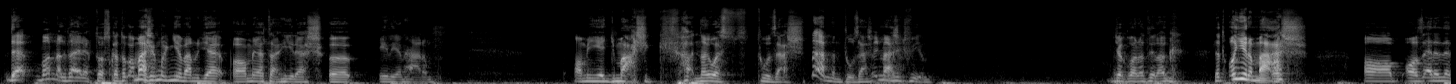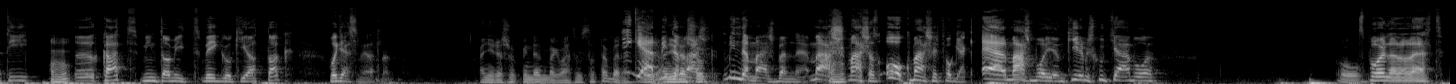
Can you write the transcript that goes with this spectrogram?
de vannak director's cutok. A másik meg nyilván ugye a méltán híres uh, Alien 3. Ami egy másik, hát na jó, ez túlzás. Nem, nem túlzás, egy másik film. Gyakorlatilag. Tehát annyira más a, az eredeti Uh-huh. uh, cut, mint amit végül kiadtak, hogy eszméletlen. Annyira sok mindent megváltoztattak benne? Igen, Annyira minden más, sok... minden más benne. Más, uh-huh. más az ok, máshogy fogják el, másból jön ki, nem is kutyából. Ó, Spoiler alert.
